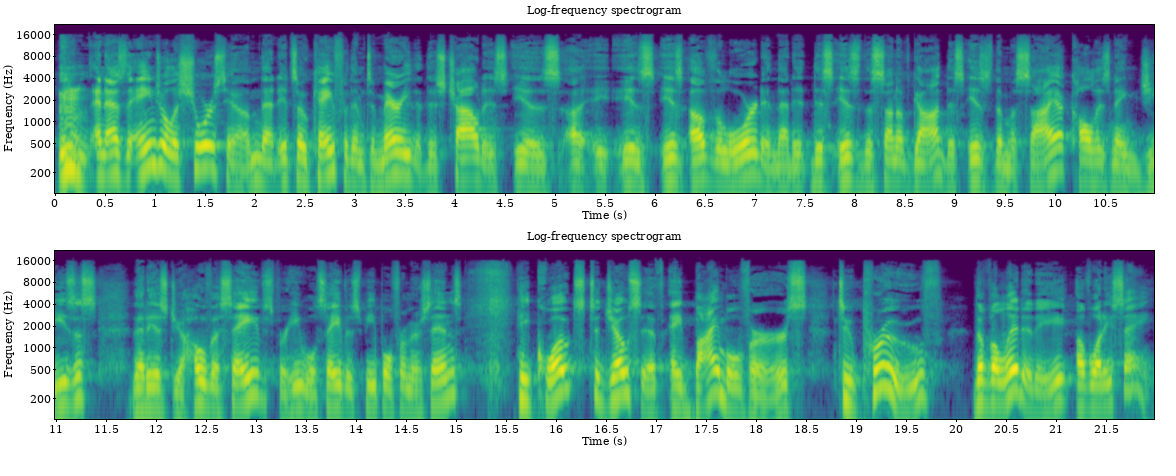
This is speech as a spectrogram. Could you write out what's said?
and as the angel assures him that it's okay for them to marry, that this child is, is, uh, is, is of the Lord, and that it, this is the Son of God, this is the Messiah, call his name Jesus, that is Jehovah saves, for he will save his people from their sins. He quotes to Joseph a Bible verse to prove the validity of what he's saying.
